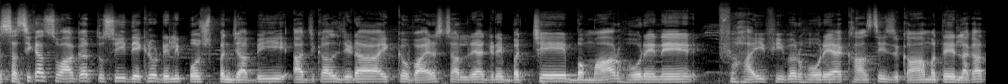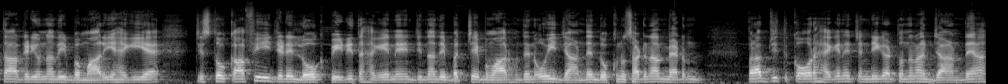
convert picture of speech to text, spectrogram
ਸਤਿ ਸ਼੍ਰੀ ਅਕਾਲ, ਸਵਾਗਤ। ਤੁਸੀਂ ਦੇਖ ਰਹੇ ਹੋ ਡੇਲੀ ਪੋਸਟ ਪੰਜਾਬੀ। ਅੱਜ ਕੱਲ ਜਿਹੜਾ ਇੱਕ ਵਾਇਰਸ ਚੱਲ ਰਿਹਾ, ਜਿਹੜੇ ਬੱਚੇ ਬਿਮਾਰ ਹੋ ਰਹੇ ਨੇ ਹਾਈ ਫੀਵਰ ਹੋ ਰਿਹਾ, ਖਾਂਸੀ, ਜ਼ੁਕਾਮ ਅਤੇ ਲਗਾਤਾਰ ਜਿਹੜੀ ਉਹਨਾਂ ਦੀ ਬਿਮਾਰੀ ਹੈਗੀ ਹੈ, ਜਿਸ ਤੋਂ ਕਾਫੀ ਜਿਹੜੇ ਲੋਕ ਪੀੜਿਤ ਹੈਗੇ ਨੇ, ਜਿਨ੍ਹਾਂ ਦੇ ਬੱਚੇ ਬਿਮਾਰ ਹੁੰਦੇ ਨੇ, ਉਹੀ ਜਾਣਦੇ ਨੇ। ਦੁੱਖ ਨੂੰ ਸਾਡੇ ਨਾਲ ਮੈਡਮ ਪ੍ਰਭਜੀਤ ਕੌਰ ਹੈਗੇ ਨੇ, ਚੰਡੀਗੜ੍ਹ ਤੋਂ ਉਹਨਾਂ ਨਾਲ ਜਾਣਦੇ ਆ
